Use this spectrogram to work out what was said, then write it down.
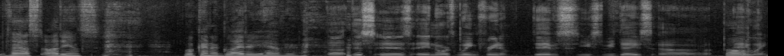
vast audience what kind of glider you have here. Uh, this is a North Wing Freedom. Dave's used to be Dave's uh, Oh. A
